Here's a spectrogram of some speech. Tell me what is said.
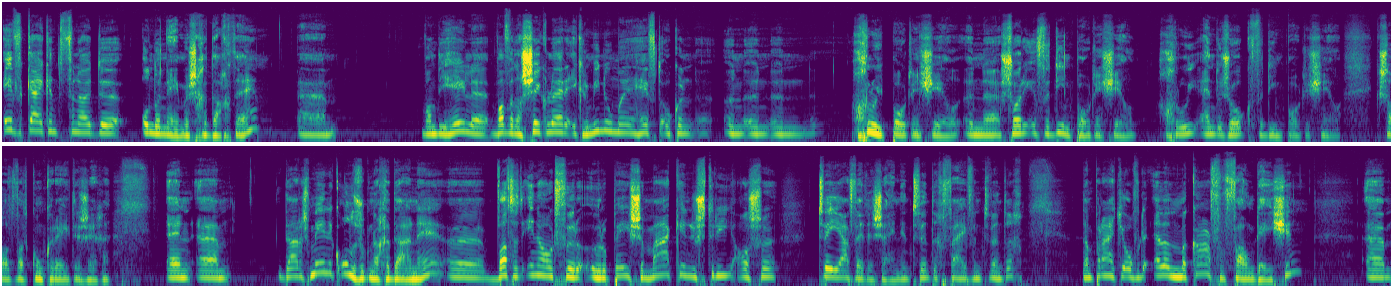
Even kijkend vanuit de ondernemersgedachte. Hè? Uh, want die hele, wat we dan circulaire economie noemen, heeft ook een, een, een, een groeipotentieel. Een, uh, sorry, een verdienpotentieel. Groei en dus ook verdienpotentieel. Ik zal het wat concreter zeggen. En um, daar is meen ik onderzoek naar gedaan. Hè? Eh, wat het inhoudt voor de Europese maakindustrie als we twee jaar verder zijn in 2025. Dan praat je over de Ellen MacArthur Foundation. Ehm,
